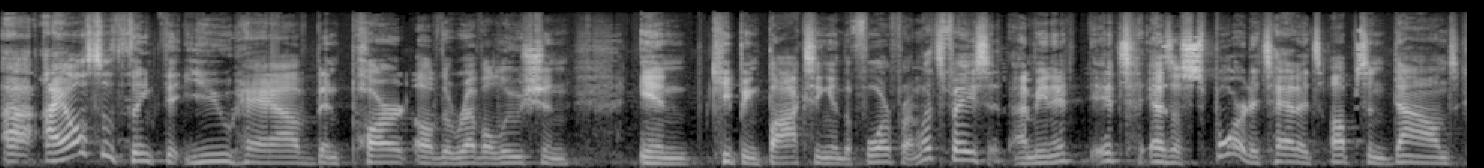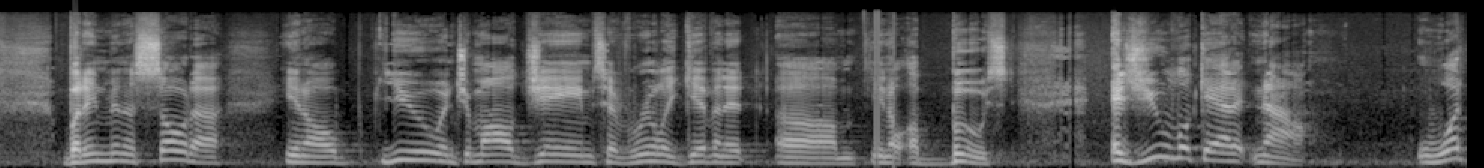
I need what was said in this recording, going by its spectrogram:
Uh, I also think that you have been part of the revolution in keeping boxing in the forefront. Let's face it. I mean, it, it's as a sport, it's had its ups and downs, but in Minnesota, you know, you and Jamal James have really given it, um, you know, a boost. As you look at it now, what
